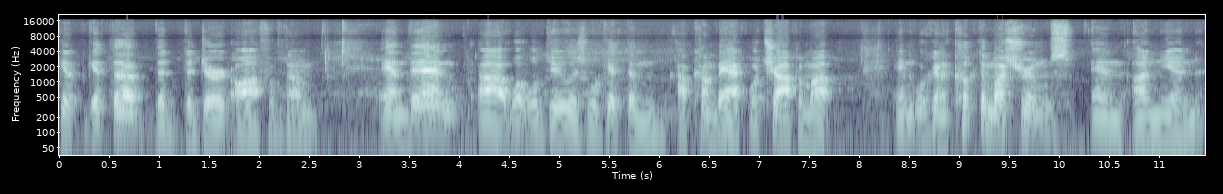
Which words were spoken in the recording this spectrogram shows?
Get get the the, the dirt off of them, and then uh, what we'll do is we'll get them. I'll come back. We'll chop them up, and we're going to cook the mushrooms and onion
